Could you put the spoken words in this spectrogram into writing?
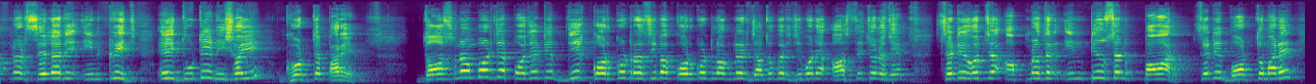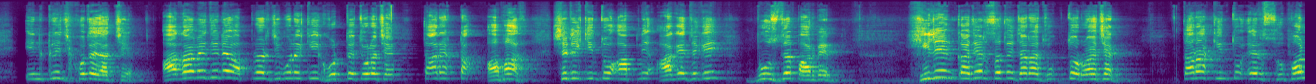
আপনার স্যালারি ইনক্রিজ এই দুটি বিষয়ই ঘটতে পারে। দশ নম্বর যে পজিটিভ দিক কর্কট রাশি বা কর্কট লগ্নের জাতকের জীবনে আসতে চলেছে, সেটি হচ্ছে আপনাদের ইনটিউশন পাওয়ার সেটি বর্তমানে ইনক্রিজ হতে যাচ্ছে। আগামী দিনে আপনার জীবনে কি ঘটতে চলেছে, তার একটা আভাস, সেটি কিন্তু আপনি আগে থেকেই বুঝতে পারবেন। হিলিং কাজের সাথে যারা যুক্ত রয়েছেন, তারা কিন্তু এর সুফল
